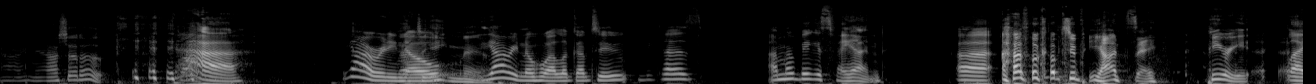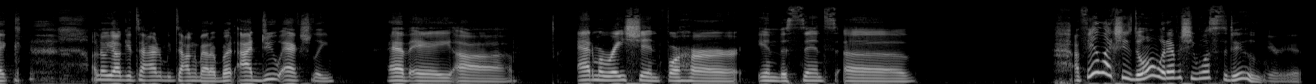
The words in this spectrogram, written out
All right, now I shut up. Ah. Y'all already Back know. now. Y'all already know who I look up to because I'm her biggest fan. Uh, I look up to Beyonce. Period. Like, I know y'all get tired of me talking about her, but I do actually have a uh, admiration for her in the sense of I feel like she's doing whatever she wants to do Period.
